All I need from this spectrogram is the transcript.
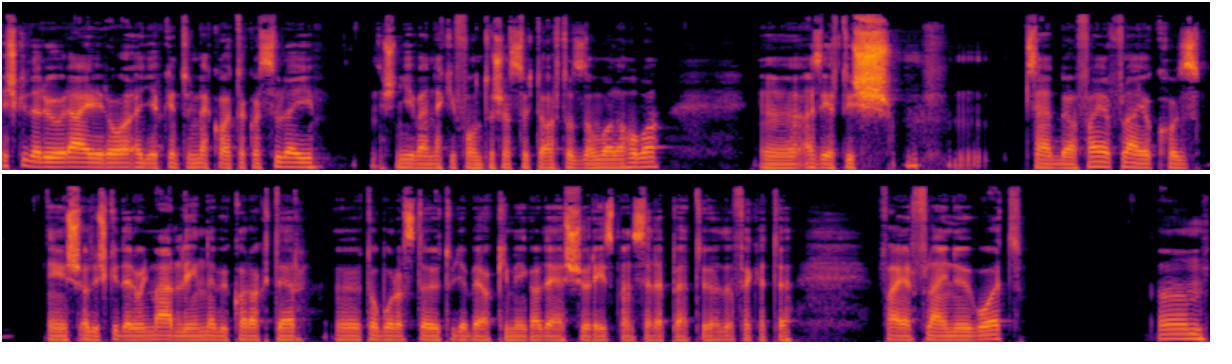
És kiderül Riley-ról egyébként, hogy meghaltak a szülei, és nyilván neki fontos az, hogy tartozzon valahova. Ezért is szállt be a Firefly-okhoz, és az is kiderül, hogy Marlene nevű karakter toborozta őt ugye be, aki még az első részben szerepelt, ő az a fekete Firefly nő volt. Um,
